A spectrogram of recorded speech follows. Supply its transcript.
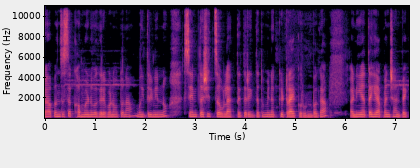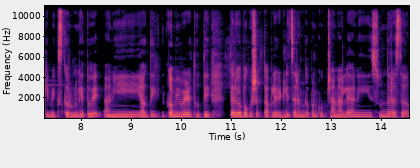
आपण जसं खमण वगैरे बनवतो ना मैत्रिणींनो सेम तशीच चव लागते तर एकदा तुम्ही नक्की ट्राय करून बघा. आणि आता हे आपण छानपैकी मिक्स करून घेतो आहे आणि अगदी कमी वेळेत होते. तर बघू शकता आपल्या इडलीचा रंग पण खूप छान आला आहे आणि सुंदर असं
